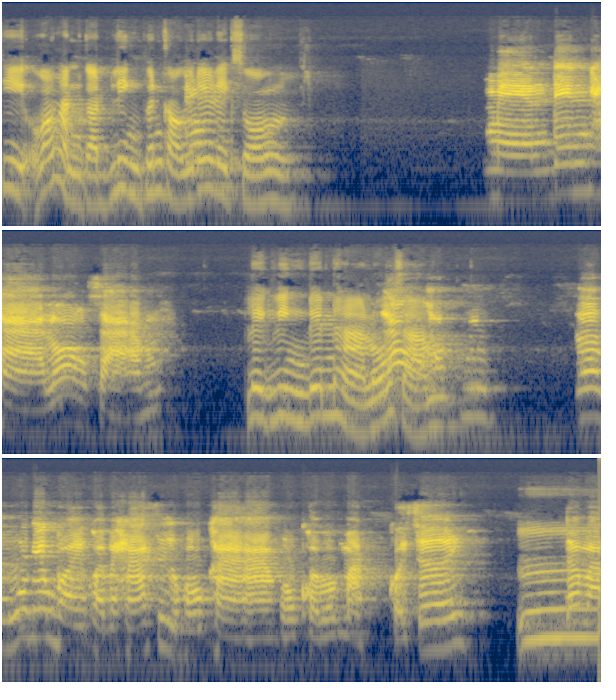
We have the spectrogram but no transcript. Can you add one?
ที่ว่าหันกับลิงเพิ่นเขาอยู่ได้เลขสองแมนเด่นหาร่องสามเลขวิ่งเด่นหาร้องสามเออแล้วยังบ่อยข่อยไปหาซื้อหกหาหาหกข่อยบ่มักข่อยเซยอืมแต่ว่า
